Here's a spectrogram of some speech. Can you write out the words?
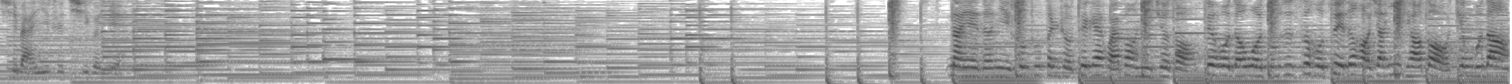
七百一十七个夜。那夜的你说出分手，推开怀抱你就走。最后的我独自嘶吼，醉得好像一条狗，听不到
